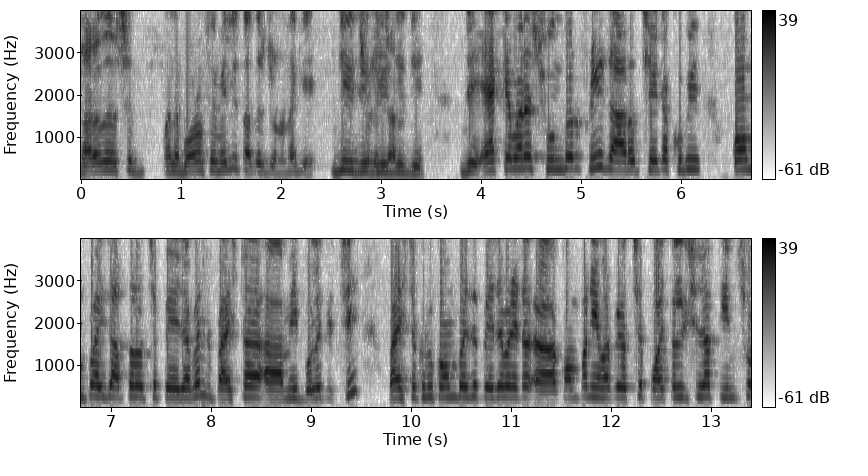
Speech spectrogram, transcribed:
যারা হচ্ছে মানে বড় ফ্যামিলি তাদের জন্য নাকি? জি জি জি জি জি। জি একেবারে সুন্দর ফ্রিজ আর হচ্ছে এটা খুবই কম প্রাইসে আপনারা হচ্ছে পেয়ে যাবেন। প্রাইসটা আমি বলে দিচ্ছি প্রাইসটা খুবই কম প্রাইসে পেয়ে যাবেন। এটা কোম্পানি এমআরপি হচ্ছে পঁয়তাল্লিশ হাজার তিনশো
